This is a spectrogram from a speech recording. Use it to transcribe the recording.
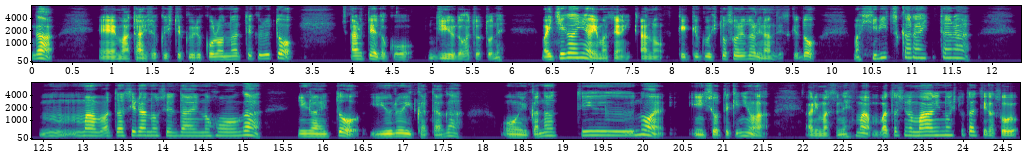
が、えー、まあ退職してくる頃になってくると、ある程度こう、自由度がちょっとね、まあ一概には言いません。あの、結局人それぞれなんですけど、まあ比率から言ったら、うん、まあ私らの世代の方が意外と緩い方が多いかなっていうのは印象的にはありますね。まあ私の周りの人たちがそう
